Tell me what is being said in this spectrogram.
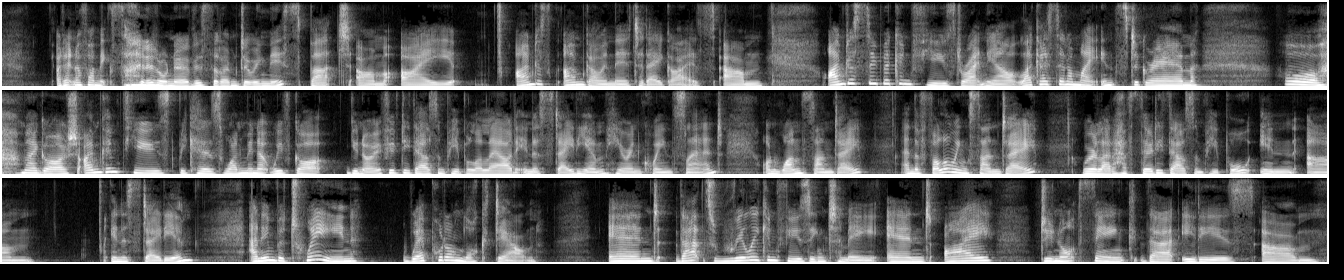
I don't know if I'm excited or nervous that I'm doing this, but um, I, I'm just, I'm going there today, guys. Um, I'm just super confused right now. Like I said on my Instagram, Oh my gosh, I'm confused because one minute we've got, you know, 50,000 people allowed in a stadium here in Queensland on one Sunday, and the following Sunday we're allowed to have 30,000 people in um, in a stadium, and in between we're put on lockdown. And that's really confusing to me. And I do not think that it is um,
